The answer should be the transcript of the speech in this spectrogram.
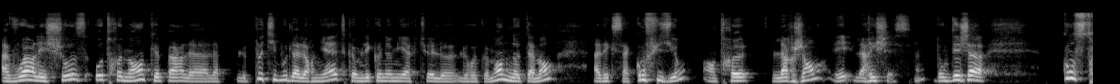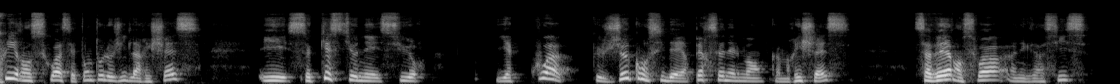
à voir les choses autrement que par le petit bout de la lorgnette, comme l'économie actuelle le, recommande, notamment avec sa confusion entre l'argent et la richesse. Hein. Donc déjà, construire en soi cette ontologie de la richesse et se questionner sur il y a quoi que je considère personnellement comme richesse, s'avère en soi un exercice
